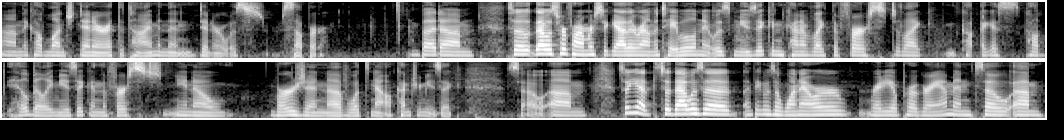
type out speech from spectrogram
Um, they called lunch dinner at the time and then dinner was supper but um, so that was for farmers to gather around the table, and it was music and kind of like the first, like I guess called hillbilly music, and the first, you know, version of what's now country music. So, um, so yeah, so that was a, I think it was a one-hour radio program, and so, um,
